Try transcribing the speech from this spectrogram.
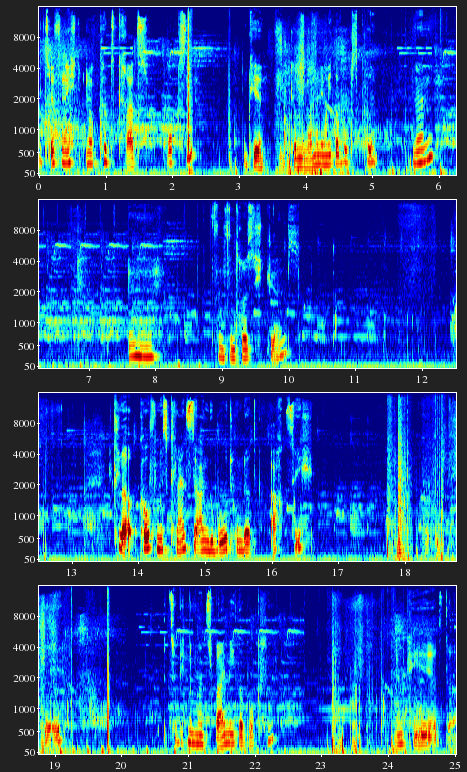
Jetzt öffne ich noch kurz Kratzboxen. Okay, ich kann mir nochmal eine Megabox nennen. Mhm. 35 Gems. Ich kaufe mir das kleinste Angebot 180. Okay. Jetzt habe ich nochmal zwei Megaboxen. Okay, da.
